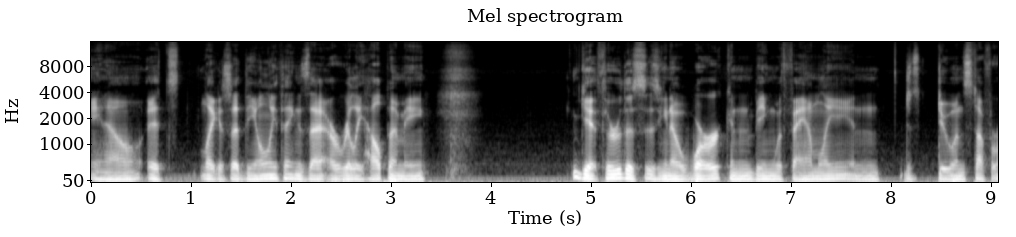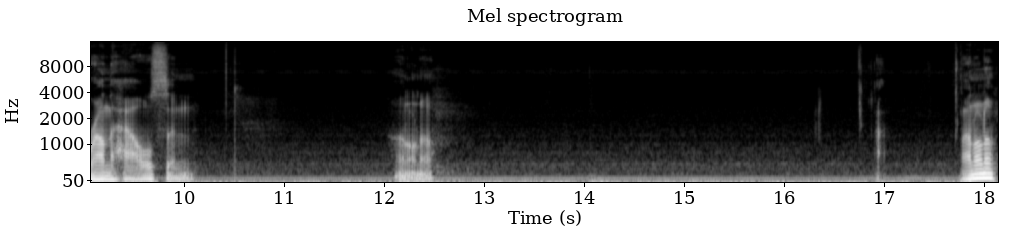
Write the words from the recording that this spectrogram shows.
You know, it's like I said, the only things that are really helping me get through this is you know work and being with family and just doing stuff around the house and I don't know. I don't know.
